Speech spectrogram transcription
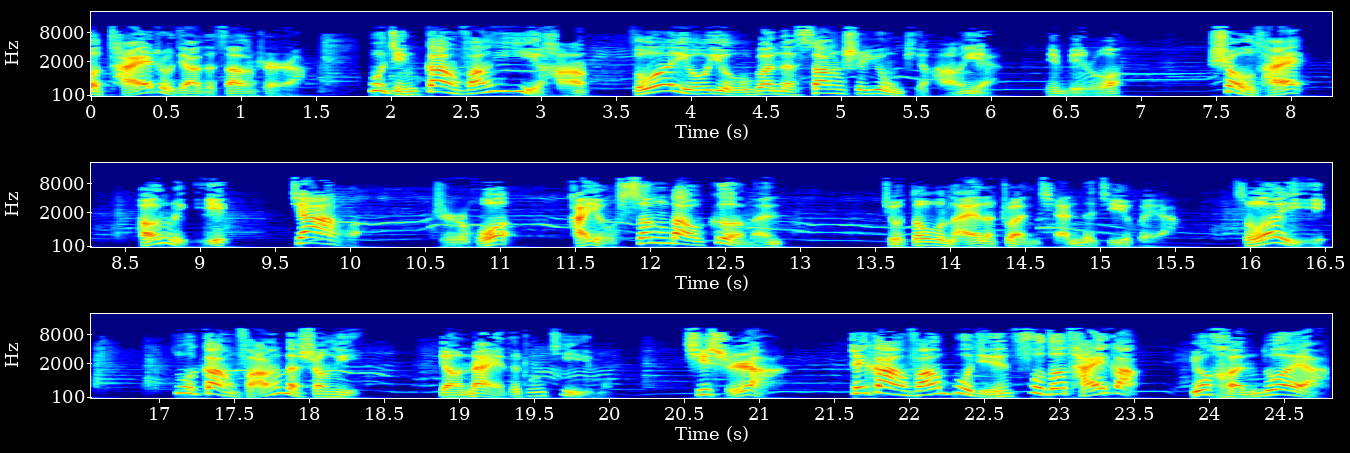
或财主家的丧事啊，不仅杠房一行，所有有关的丧事用品行业，您比如寿材、棚礼、家伙、纸活，还有僧道各门，就都来了赚钱的机会啊。所以，做杠房的生意要耐得住寂寞。其实啊，这杠房不仅负责抬杠，有很多呀，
